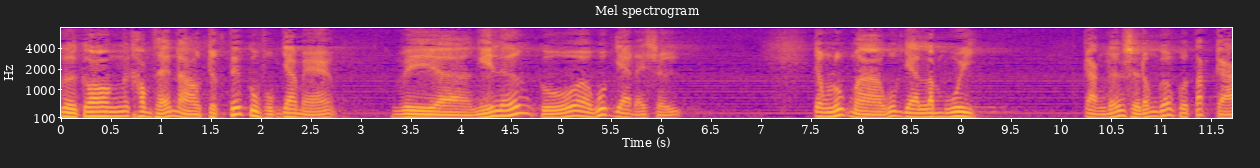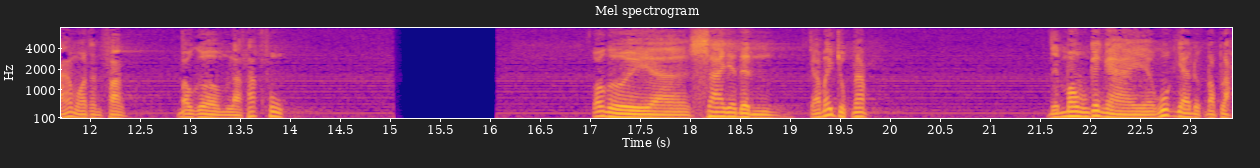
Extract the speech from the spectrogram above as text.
người con không thể nào trực tiếp cung phụng cha mẹ vì à, nghĩa lớn của quốc gia đại sự. Trong lúc mà quốc gia lâm quy cần đến sự đóng góp của tất cả mọi thành phần, bao gồm là thất phu. Có người à, xa gia đình cả mấy chục năm để mong cái ngày quốc gia được độc lập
